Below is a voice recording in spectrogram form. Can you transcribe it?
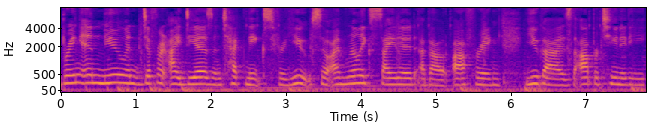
bring in new and different ideas and techniques for you. So I'm really excited about offering you guys the opportunity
